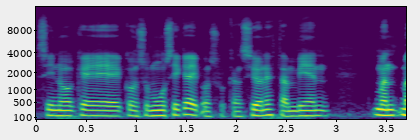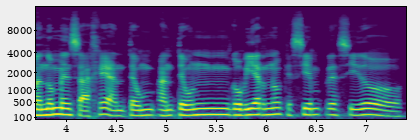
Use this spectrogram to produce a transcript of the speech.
sino que con su música y con sus canciones también man- mandó un mensaje ante un, ante un gobierno que siempre ha sido,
